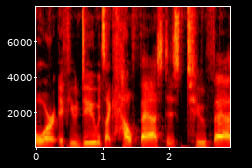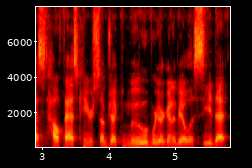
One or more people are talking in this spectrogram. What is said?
or if you do, it's like how fast is too fast? How fast can your subject move where you're gonna be able to see that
